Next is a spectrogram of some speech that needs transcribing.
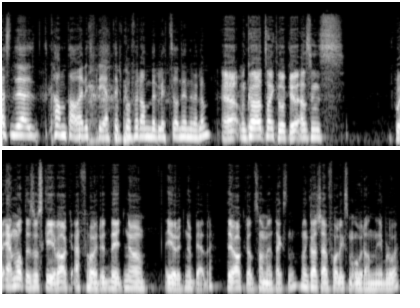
Altså, du kan ta deg litt friheter på å forandre litt sånn innimellom. Ja, Men hva tenker dere? Jeg synes På en måte så skriver jeg FH-Rud. Det er ikke noe jeg gjør ikke noe bedre. Det er jo akkurat samme teksten, men kanskje jeg får liksom ordene i blodet.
